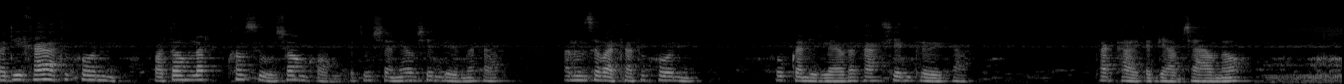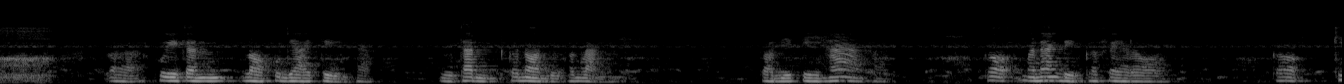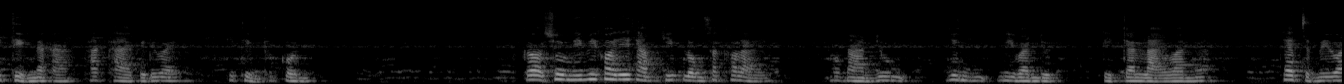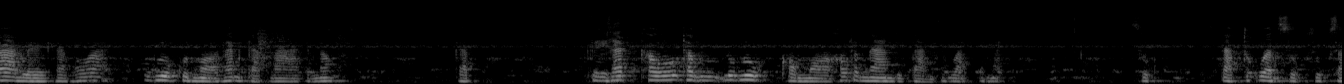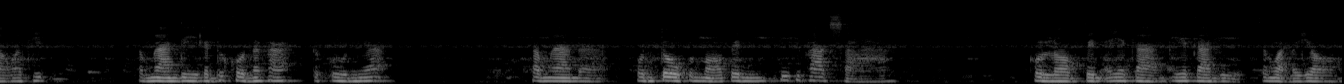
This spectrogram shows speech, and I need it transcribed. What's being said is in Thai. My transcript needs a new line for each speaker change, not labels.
วัสดีค่ะทุกคน ขอต้อนรับเข้าสู่ช่องของประจุชาแนลเช่นเดิมนะคะ อรุณสวัสดิ์ค่ะทุกคน พบกันอีกแล้วนะคะ เช่นเคยค่ะ ทักทายกันยามเช้าเนาะคุยกันหลอกคุณยายตื่นค่ะ อยู่ท่านก็นอนอยู่ข้างหลัง ตอนนี้ตีห้าค่ะ ก็มานั่งดื่มกาแฟรอ ก็คิดถึงนะคะ ทักทายไปด้วย คิดถึงทุกคน ก็ช่วงนี้ไม่ค่อยได้ทำคลิปลงสักเท่าไหร่เพราะงานยุ่งยิ่งมีวันหยุดติดกันหลายวันเนี่ยแทบจะไม่ว่างเลยค่ะ เพราะว่าลูกๆคุณหมอท่านกลับมากันเนาะกับ คือถ้าเขาทำลูกๆของหมอเขาทำงานอยู่ต่างจังหวัดกันนะสุกกลับทุกวันศุกร์ศุกร์เสาร์อาทิตย์ทำงานดีกันทุกคนนะคะตระกูลเนี้ย ทำงานอะคนโตคุณหมอเป็นผู้พิพากษา คนรองเป็นอายการอายการอยู่จังหวัดระยอง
